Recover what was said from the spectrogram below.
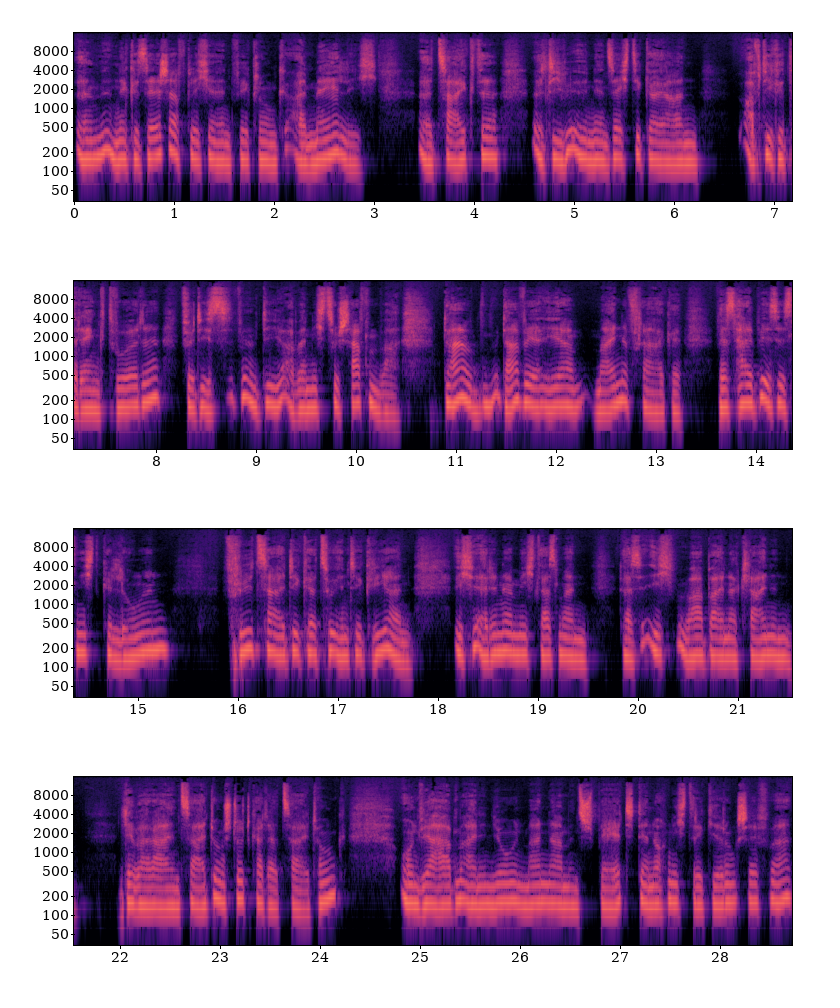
ähm, eine gesellschaftliche Entwicklung allmählich äh, zeigte, äh, die in den 60er Jahren auf die gedrängt wurde, für die, die aber nicht zu schaffen war. Da, da wäre eher meine Frage, weshalb ist es nicht gelungen, frühzeitiger zu integrieren? Ich erinnere mich, dass man, dass ich war bei einer kleinen liberalen Zeitung, Stuttgarter Zeitung. Und wir haben einen jungen Mann namens Späth, der noch nicht Regierungschef war.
